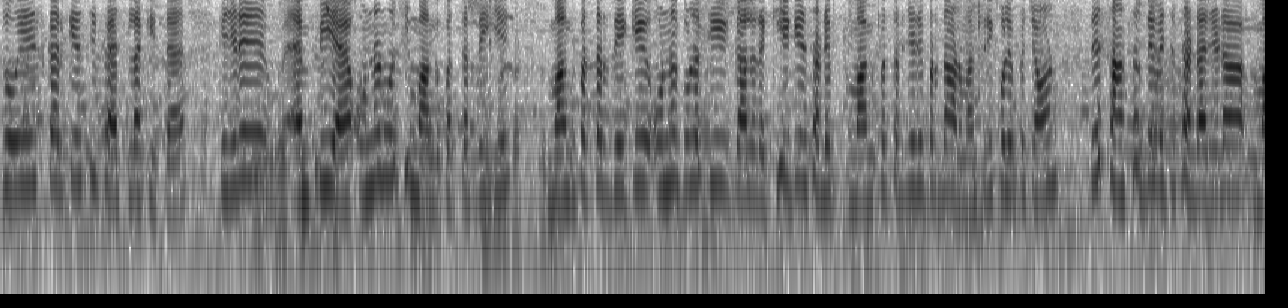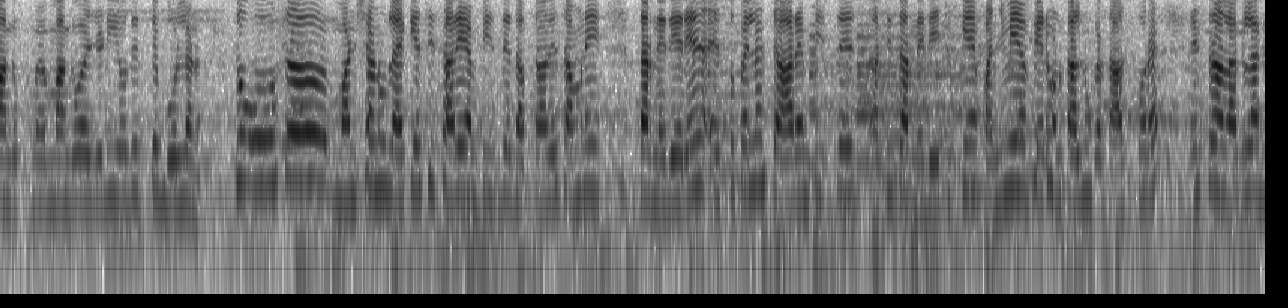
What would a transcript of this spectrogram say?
ਸੋ ਇਸ ਕਰਕੇ ਅਸੀਂ ਫੈਸਲਾ ਕੀਤਾ ਹੈ ਕਿ ਜਿਹੜੇ ਐਮਪੀ ਹੈ, ਉਹਨਾਂ ਨੂੰ ਅਸੀਂ ਮੰਗ ਪੱਤਰ ਦੇਈਏ। ਮੰਗ ਪੱਤਰ ਦੇ ਕੇ ਉਹਨਾਂ ਕੋਲ ਅਸੀਂ ਗੱਲ ਰੱਖੀਏ ਕਿ ਸਾਡੇ ਮੰਗ ਪੱਤਰ ਜਿਹੜੇ ਪ੍ਰਧਾਨ ਮੰਤਰੀ ਕੋਲੇ ਪਹੁੰਚਾਉਣ ਤੇ ਸੰਸਦ ਦੇ ਵਿੱਚ ਸਾਡਾ ਜਿਹੜਾ ਮੰਗ ਮੰਗ ਜਿਹੜੀ ਉਹਦੇ ਉੱਤੇ ਬੋਲਣ। ਸੋ ਉਸ ਮਨਸ਼ਾ ਨੂੰ ਲੈ ਕੇ ਅਸੀਂ ਸਾਰੇ ਐਮਪੀਸ ਦੇ ਦਫ਼ਤਰਾਂ ਦੇ ਸਾਹਮਣੇ ਧਰਨੇ ਦੇ ਰਹੇ ਹਾਂ। ਇਸ ਤੋਂ ਪਹਿਲਾਂ ਚਾਰ ਐਮਪੀਸ ਦੇ ਅਸੀਂ ਧਰਨੇ ਦੇ ਚੁੱਕੇ ਹਾਂ। ਪੰਜਵੇਂ ਆ, ਫਿਰ ਹੁਣ ਕੱਲ ਨੂੰ ਗੁਰਦਾਸਪੁਰ ਹੈ। ਇਸ ਤਰ੍ਹਾਂ ਅਲੱਗ-ਅਲੱਗ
